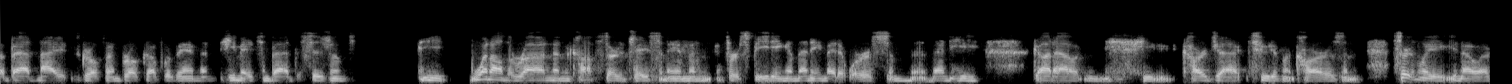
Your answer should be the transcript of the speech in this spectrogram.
a bad night. His girlfriend broke up with him, and he made some bad decisions. He went on the run, and cops started chasing him and for speeding, and then he made it worse, and, and then he got out and he carjacked two different cars, and certainly, you know,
